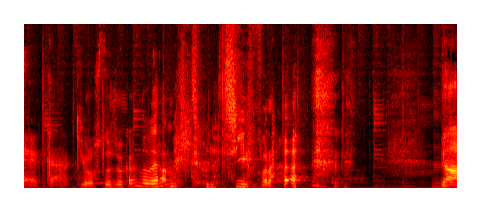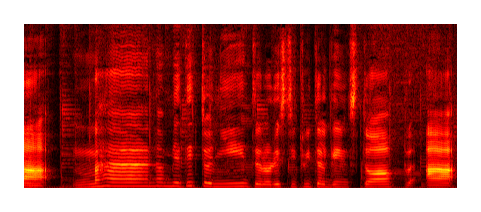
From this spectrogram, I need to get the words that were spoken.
Eh, cacchio, lo sto giocando veramente una cifra. da... Ma non mi ha detto niente, l'ho restituito al GameStop a...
